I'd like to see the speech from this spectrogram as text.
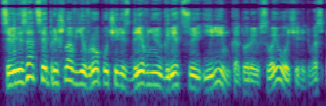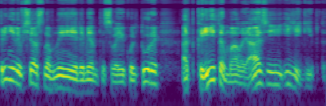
Цивилизация пришла в Европу через Древнюю Грецию и Рим, которые, в свою очередь, восприняли все основные элементы своей культуры от Крита, Малой Азии и Египта.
